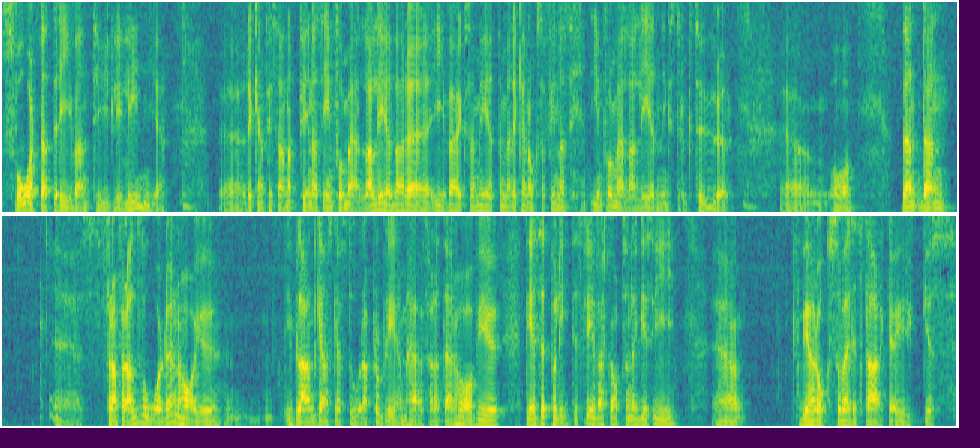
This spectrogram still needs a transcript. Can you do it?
svårt att driva en tydlig linje. Eh, det kan finnas informella ledare i verksamheten men det kan också finnas informella ledningsstrukturer. Mm. Och den, den, eh, framförallt vården har ju ibland ganska stora problem här för att där har vi ju dels ett politiskt ledarskap som lägger sig i. Vi har också väldigt starka yrkes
